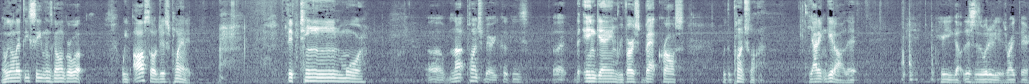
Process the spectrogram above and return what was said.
And we're going to let these seedlings go and grow up. We've also just planted 15 more, uh, not punchberry cookies, but the in-game reverse back cross with the punchline. Y'all didn't get all that. Here you go. This is what it is right there.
